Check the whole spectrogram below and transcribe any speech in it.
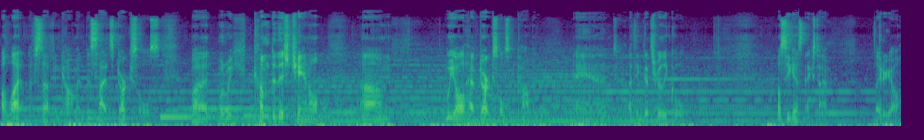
a lot of stuff in common besides Dark Souls, but when we come to this channel, um, we all have Dark Souls in common, and I think that's really cool. I'll see you guys next time. Later, y'all.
